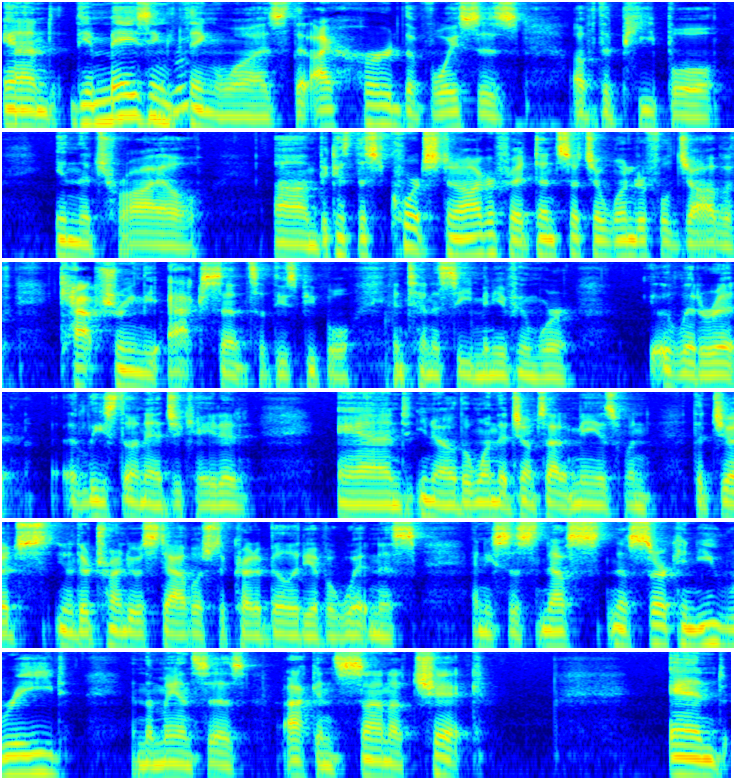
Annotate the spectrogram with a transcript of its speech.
and the amazing mm-hmm. thing was that I heard the voices of the people in the trial um, because the court stenographer had done such a wonderful job of capturing the accents of these people in Tennessee, many of whom were illiterate, at least uneducated. And you know, the one that jumps out at me is when the judge, you know, they're trying to establish the credibility of a witness, and he says, "Now, now, sir, can you read?" And the man says, "I can sign a check." And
